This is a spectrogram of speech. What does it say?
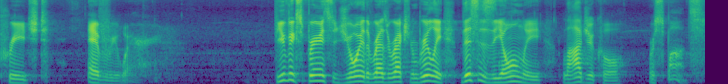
preached everywhere. If you've experienced the joy of the resurrection, really, this is the only logical response.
